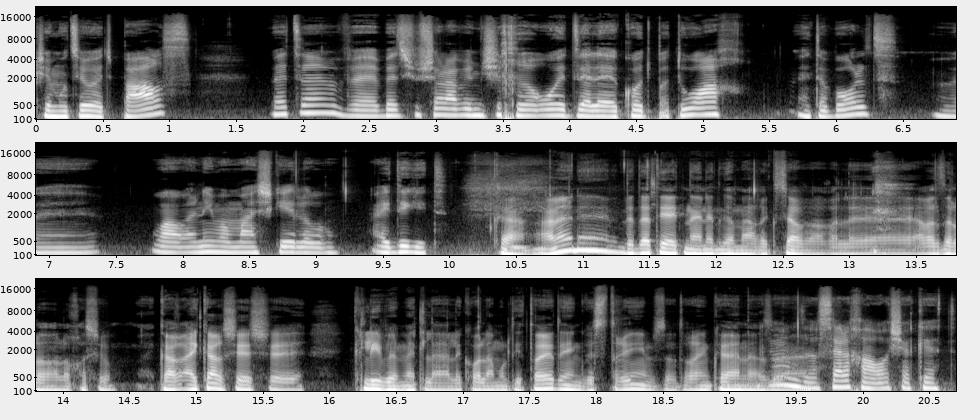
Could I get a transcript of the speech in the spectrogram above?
כשהם הוציאו את פארס בעצם, ובאיזשהו שלב הם שחררו את זה לקוד פתוח, את הבולטס, ווואו, אני ממש כאילו, I dig it. כן, אני, לדעתי היית נהנית גם מהרקס ג'אווה, אבל, אה, אבל זה לא, לא חשוב. העיקר, העיקר שיש אה, כלי באמת לכל ה multi threading ו streams ודברים כאלה, כן, זה אה, עושה לך ראש שקט.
